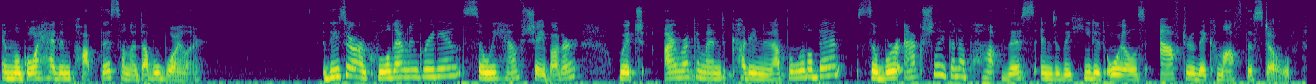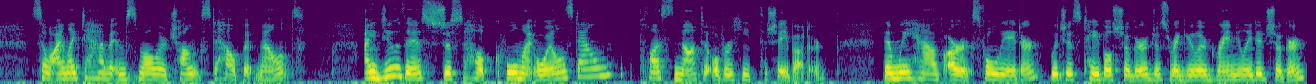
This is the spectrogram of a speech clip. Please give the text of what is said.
And we'll go ahead and pop this on a double boiler. These are our cool down ingredients. So we have shea butter, which I recommend cutting it up a little bit. So we're actually gonna pop this into the heated oils after they come off the stove. So I like to have it in smaller chunks to help it melt. I do this just to help cool my oils down, plus not to overheat the shea butter. Then we have our exfoliator, which is table sugar, just regular granulated sugar,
